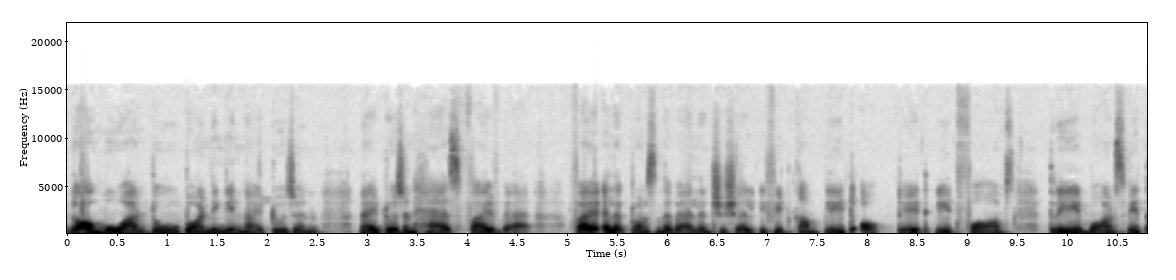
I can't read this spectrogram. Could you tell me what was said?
now move on to bonding in nitrogen. Nitrogen has 5, 5 electrons in the valence shell. If it complete octet, it forms 3 bonds with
